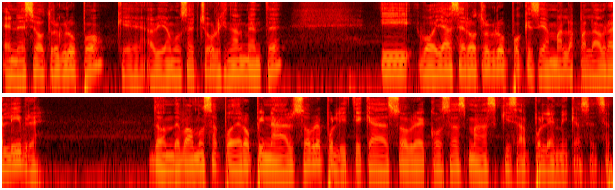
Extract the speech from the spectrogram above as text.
en ese otro grupo que habíamos hecho originalmente y voy a hacer otro grupo que se llama La Palabra Libre, donde vamos a poder opinar sobre política, sobre cosas más quizá polémicas, etc.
